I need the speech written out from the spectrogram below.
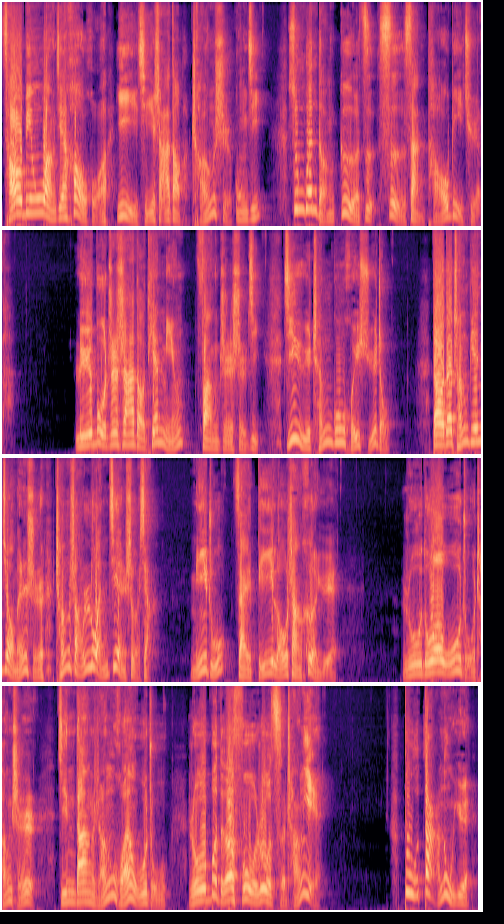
曹兵望见炮火，一齐杀到城市攻击。孙关等各自四散逃避去了。吕布之杀到天明。方知事计，即与陈宫回徐州。到得城边叫门时，城上乱箭射下。糜竺在敌楼上喝曰：“汝夺吾主城池，今当仍还吾主。汝不得复入此城也。”布大怒曰：“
